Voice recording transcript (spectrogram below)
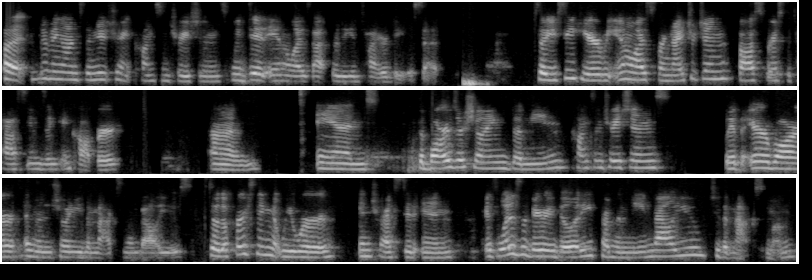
But moving on to the nutrient concentrations, we did analyze that for the entire data set. So you see here, we analyzed for nitrogen, phosphorus, potassium, zinc, and copper. Um, and the bars are showing the mean concentrations we have the error bar and then showing you the maximum values. So the first thing that we were interested in is what is the variability from the mean value to the maximum?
